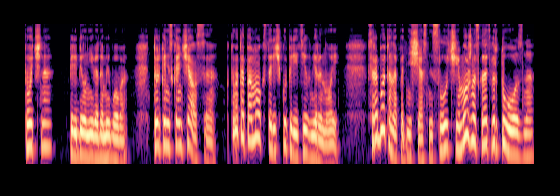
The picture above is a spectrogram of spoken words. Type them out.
«Точно», — перебил неведомый Вова, — «только не скончался, Кто-то помог старичку перейти в мир иной. Сработано под несчастный случай, можно сказать, виртуозно.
